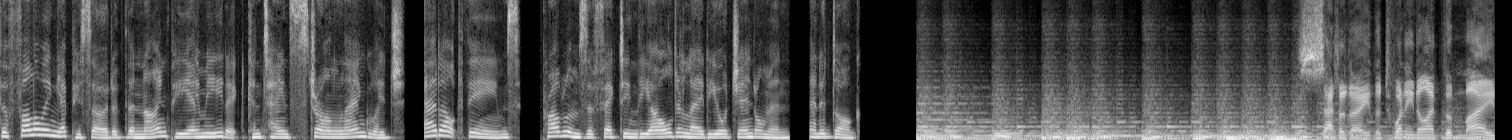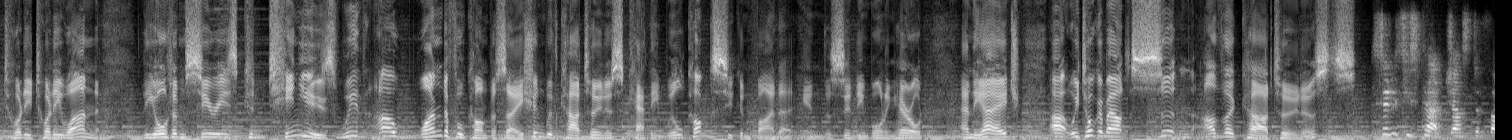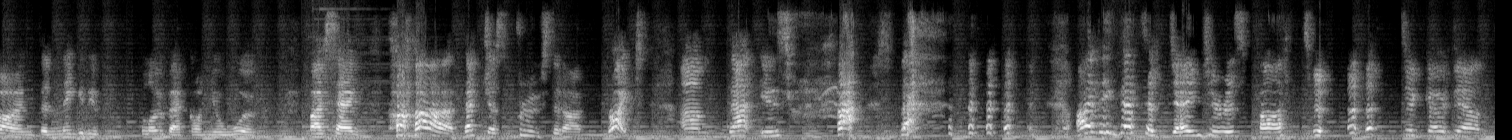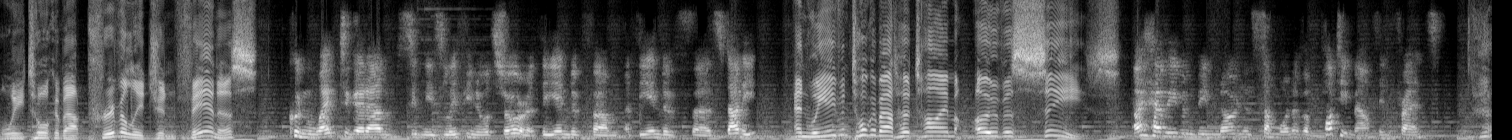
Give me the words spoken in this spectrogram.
The following episode of the 9pm edict contains strong language, adult themes, problems affecting the older lady or gentleman, and a dog. Saturday, the 29th of May 2021. The autumn series continues with a wonderful conversation with cartoonist Cathy Wilcox. You can find her in the Sydney Morning Herald and The Age. Uh, we talk about certain other cartoonists. As soon as you start justifying the negative blowback on your work by saying, ha ha, that just proves that I'm right, um, that is. I think that's a dangerous path to, to go down. We talk about privilege and fairness. Couldn't wait to go down to Sydney's leafy North Shore at the end of um, at the end of uh, study. And we even talk about her time overseas. I have even been known as somewhat of a potty mouth in France.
